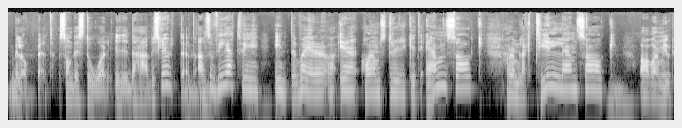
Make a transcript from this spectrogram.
beloppet som det står i det här beslutet. Alltså vet vi inte, vad är det, är det, har de strykit en sak? Har de lagt till en sak? Ja, vad har de gjort?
